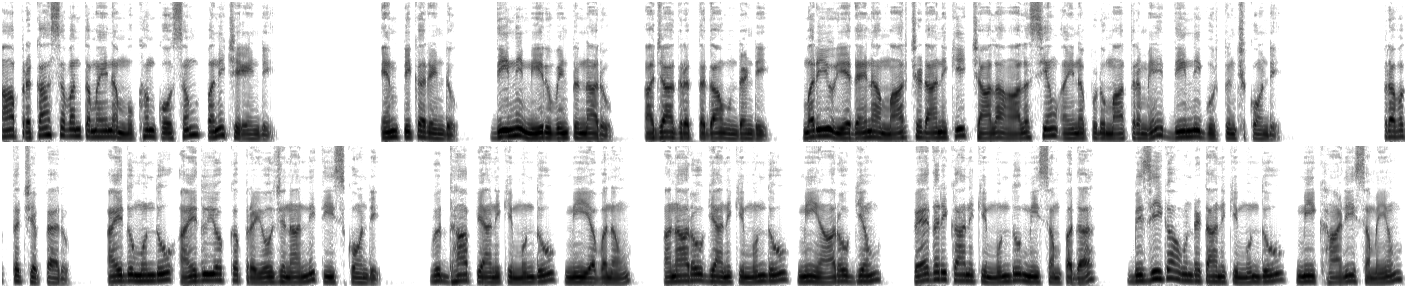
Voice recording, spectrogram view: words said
ఆ ప్రకాశవంతమైన ముఖం కోసం పని చేయండి. ఎంపిక రెండు దీన్ని మీరు వింటున్నారు. అజాగ్రత్తగా ఉండండి. మరియు ఏదైనా మార్చడానికి చాలా ఆలస్యం అయినప్పుడు మాత్రమే దీన్ని గుర్తుంచుకోండి. ప్రవక్త చెప్పారు ఐదు ముందు ఐదు యొక్క ప్రయోజనాన్ని తీసుకోండి. వృద్ధాప్యానికి ముందు మీ యవ్వనం అనారోగ్యానికి ముందు మీ ఆరోగ్యం పేదరికానికి ముందు మీ సంపద బిజీగా ఉండటానికి ముందు మీ ఖాళీ సమయం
